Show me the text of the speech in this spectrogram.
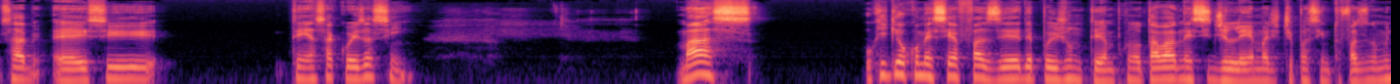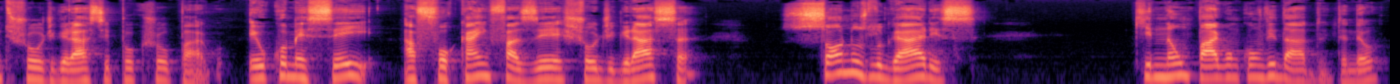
sabe, é esse tem essa coisa assim. Mas o que, que eu comecei a fazer depois de um tempo, quando eu tava nesse dilema de tipo assim, tô fazendo muito show de graça e pouco show pago. Eu comecei a focar em fazer show de graça só nos lugares que não pagam convidado, entendeu?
